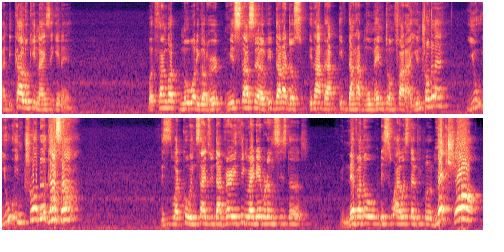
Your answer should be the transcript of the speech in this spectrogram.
And the car looking nice again, eh? But thank God nobody got hurt. Mr. Self, if that had just it had that if that had momentum, father, you in trouble, eh? You you in trouble, Gaza? This is what coincides with that very thing right there, brothers and sisters. You never know. This is why I always tell people, make sure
